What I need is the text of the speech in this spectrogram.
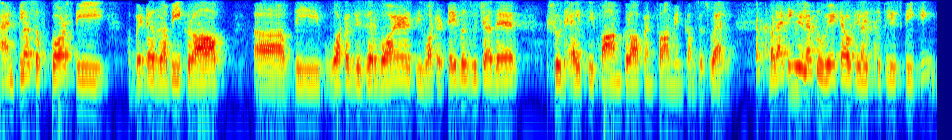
and plus, of course, the better Rabi crop, uh, the water reservoirs, the water tables which are there should help the farm crop and farm incomes as well. But I think we'll have to wait out realistically speaking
